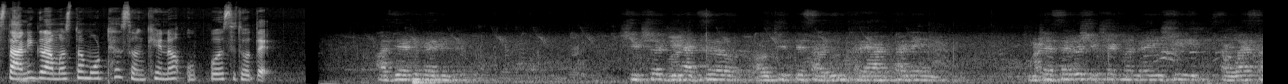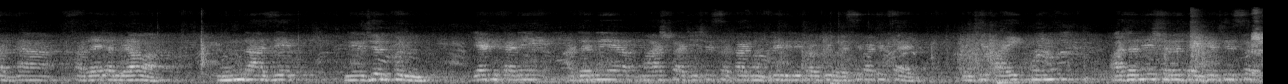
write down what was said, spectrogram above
स्थानिक ग्रामस्थ मोठ्या संख्येनं उपस्थित होते. आज या ठिकाणी शिक्षक दिनाचं औचित्य साधून खऱ्या अर्थाने आमच्या सर्व शिक्षक मंडळींशी संवाद साधला साधायला मिळावा म्हणून आज एक नियोजन करून या ठिकाणी आदरणीय महाराष्ट्राचे सहकार मंत्री दिलीपरावजी वळसे पाटील साहेब त्यांचे पाईक म्हणून आदरणीय शरद बँकेचे स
